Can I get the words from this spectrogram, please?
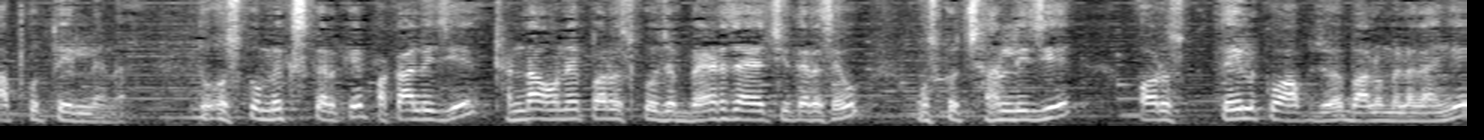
आपको तेल लेना है। तो उसको मिक्स करके पका लीजिए। ठंडा होने पर उसको जब बैठ जाए अच्छी तरह से वो, उसको छान लीजिए और उस तेल को आप जो है बालों में लगाएँगे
